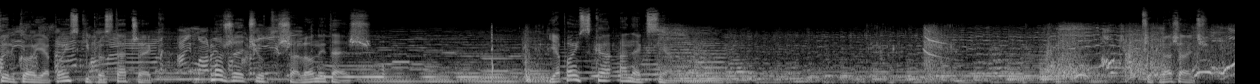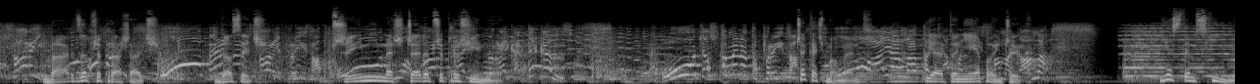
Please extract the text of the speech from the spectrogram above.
Tylko japoński prostaczek, może ciut szalony też. Japońska aneksja. Przepraszać. Bardzo przepraszać. Dosyć. Przyjmij me szczere przeprosiny. Czekać moment. Ja to nie Japończyk. Jestem z Chin.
